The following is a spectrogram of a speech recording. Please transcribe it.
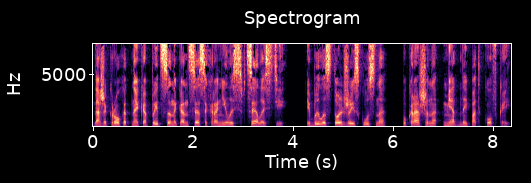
Даже крохотная копытца на конце сохранилась в целости и было столь же искусно украшено медной подковкой.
